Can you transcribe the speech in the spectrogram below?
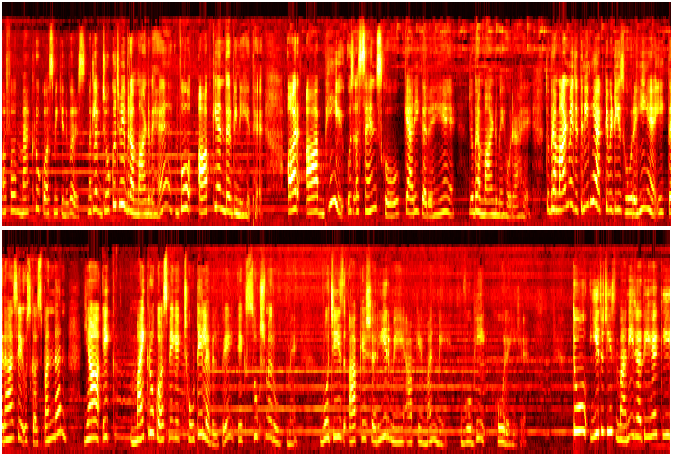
of a macrocosmic universe मतलब जो कुछ भी ब्रह्मांड में है, वो आपके अंदर भी निहित है। और आप भी उस असेंस को कैरी कर रहे हैं जो ब्रह्मांड में हो रहा है। तो ब्रह्मांड में जितनी भी एक्टिविटीज़ हो रही हैं, एक तरह से उसका स्पंदन या एक माइक्रोकॉस्मिक एक छोटे लेवल पे, एक सूक्ष्म रूप में वो चीज़ आपके शरीर में, आपके मन में, वो भी हो रही है। तो ये जो चीज़ मानी जाती है कि,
